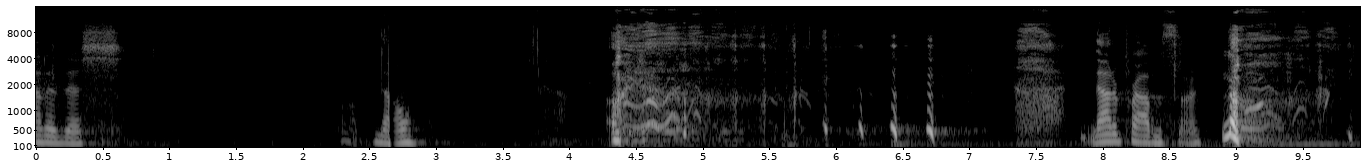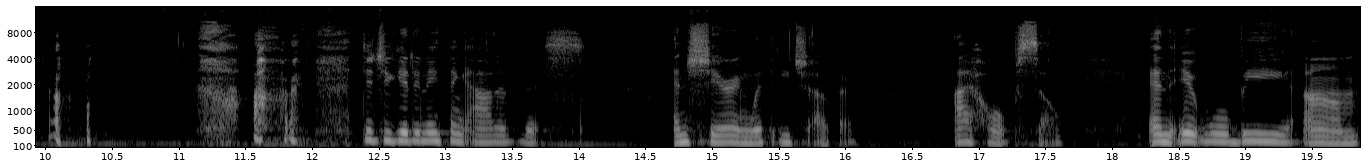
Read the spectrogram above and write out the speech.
out of this? No? Not a problem, son. No. All right. Did you get anything out of this? And sharing with each other? I hope so. And it will be, um,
